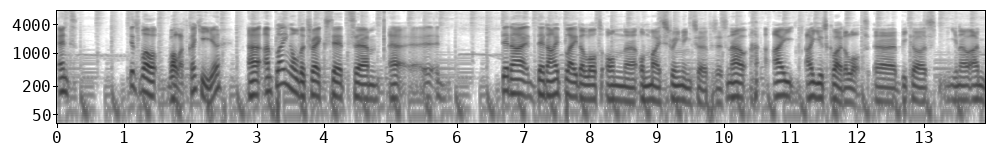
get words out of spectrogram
And just while, while I've got you here, uh, I'm playing all the tracks that um, uh, that I that I played a lot on uh, on my streaming services. Now I I use quite a lot uh, because you know I'm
